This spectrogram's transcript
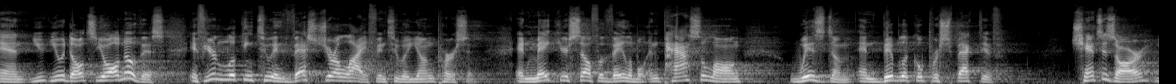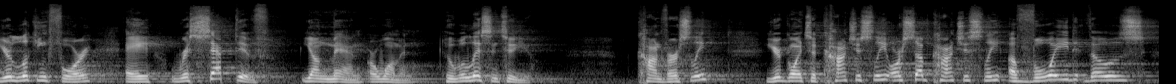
and you, you adults, you all know this, if you're looking to invest your life into a young person and make yourself available and pass along wisdom and biblical perspective, chances are you're looking for a receptive young man or woman who will listen to you. Conversely, you're going to consciously or subconsciously avoid those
